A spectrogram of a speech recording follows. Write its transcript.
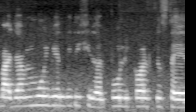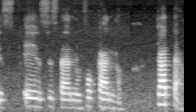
vaya muy bien dirigido al público al que ustedes eh, se están enfocando. Cata.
